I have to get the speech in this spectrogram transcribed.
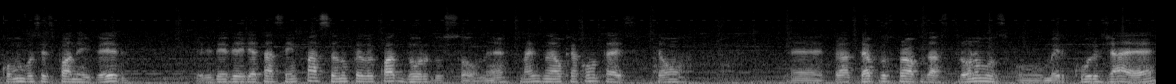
como vocês podem ver, ele deveria estar sempre passando pelo equador do Sol, né? Mas não é o que acontece. Então, é, até para os próprios astrônomos, o Mercúrio já é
